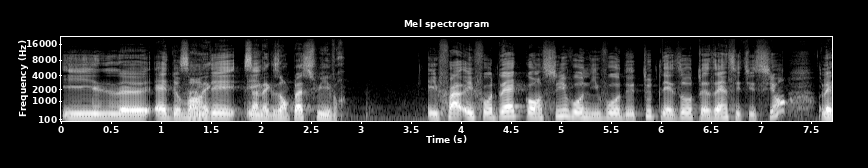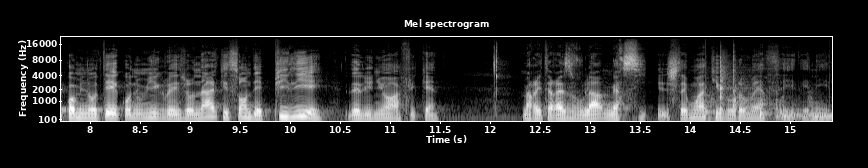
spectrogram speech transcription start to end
Il est demandé... C'est un, exemple à suivre il, faudrait qu'on suive au niveau de toutes les autres institutions, les communautés économiques régionales qui sont des piliers de l'Union africaine. Marie-Thérèse Voula, merci. C'est moi qui vous remercie, Denise.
